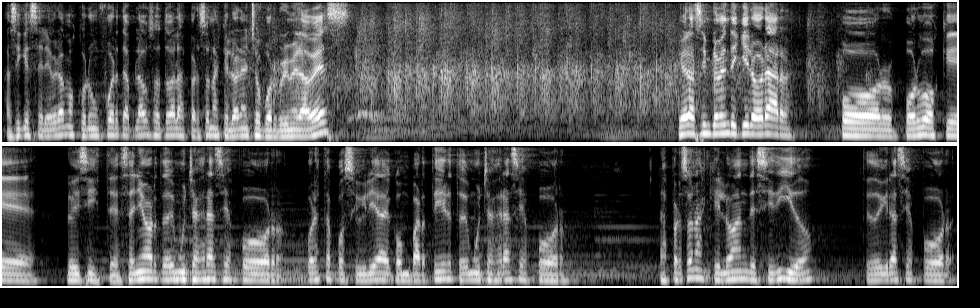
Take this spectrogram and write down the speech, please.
Así que celebramos con un fuerte aplauso a todas las personas que lo han hecho por primera vez. Y ahora simplemente quiero orar por, por vos que lo hiciste. Señor, te doy muchas gracias por, por esta posibilidad de compartir. Te doy muchas gracias por las personas que lo han decidido. Te doy gracias por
